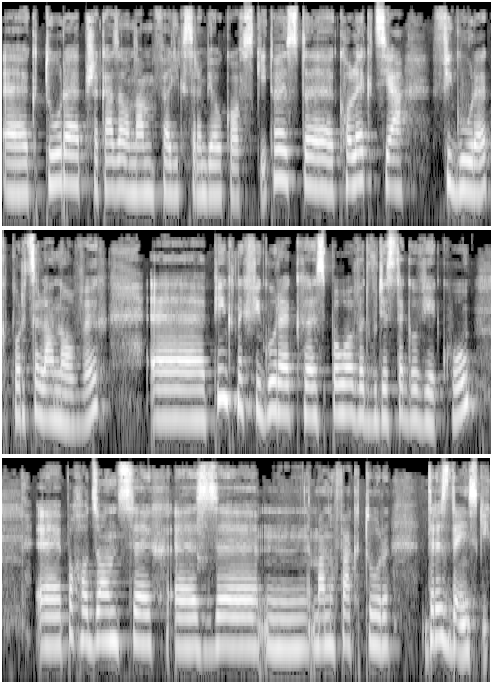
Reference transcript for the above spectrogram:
e, które przekazał nam Felix Rębiałkowski. To jest e, kolekcja figurek porcelanowych, e, pięknych figurek z połowy XX wieku, pochodzących z mm, manufaktur drezdeńskich.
